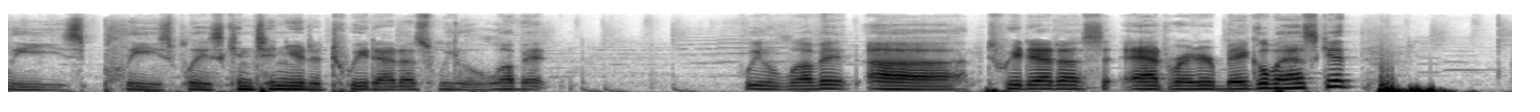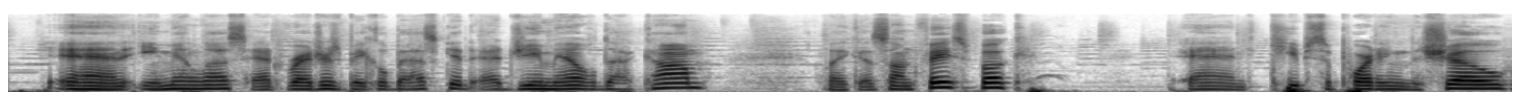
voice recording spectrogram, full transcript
Please, please, please continue to tweet at us. We love it. We love it. Uh, tweet at us at Writer Bagel Basket and email us at writersbagelbasket at gmail.com. Like us on Facebook and keep supporting the show.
